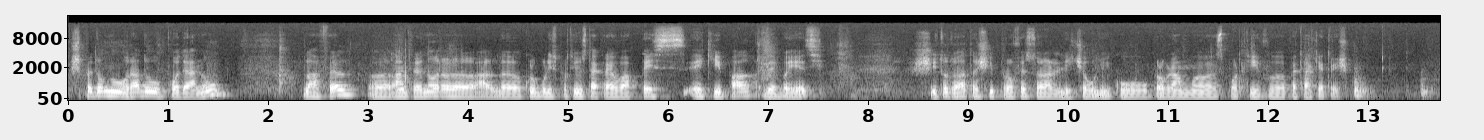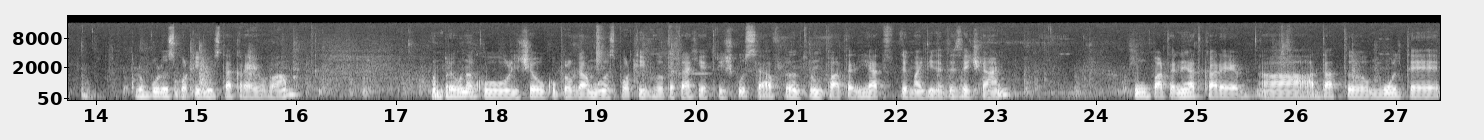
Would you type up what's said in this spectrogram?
și pe domnul Radu Podeanu, la fel, uh, antrenor al Clubului Sportiv Ustea Craiova pe echipa de băieți și totodată și profesor al liceului cu program uh, sportiv Petrache Trișcu. Clubul Sportiv Ustea Craiova împreună cu liceul cu programul sportiv Petrache Trișcu se află într-un parteneriat de mai bine de 10 ani. Un parteneriat care a dat multe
